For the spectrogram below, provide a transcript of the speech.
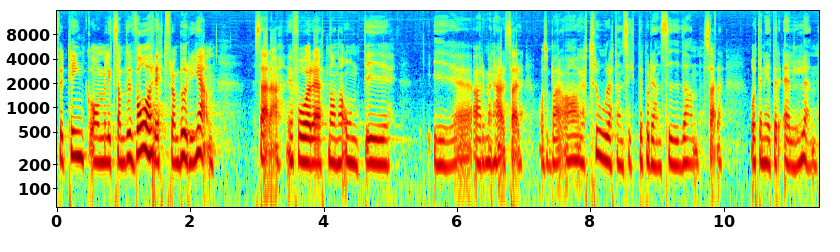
För tänk om liksom, det var rätt från början. Såhär, jag får att någon har ont i, i eh, armen här, såhär, och så bara, ah, jag tror att den sitter på den sidan, såhär, och att den heter Ellen.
